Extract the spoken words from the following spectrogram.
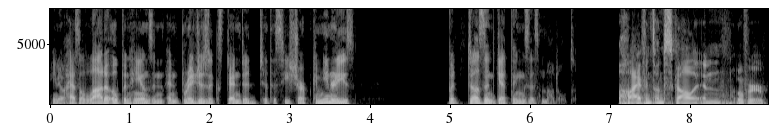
you know, has a lot of open hands and, and bridges extended to the C sharp communities but doesn't get things as muddled. Oh, I haven't done Scala in over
